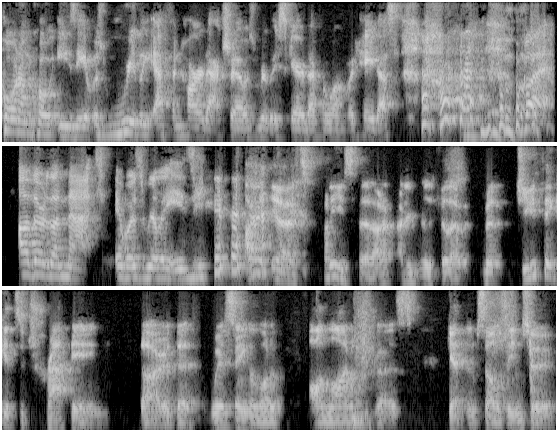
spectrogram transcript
Quote unquote easy. It was really effing hard, actually. I was really scared everyone would hate us. but other than that, it was really easy. I, yeah, it's funny you said. that. I, I didn't really feel that, but do you think it's a trapping though that we're seeing a lot of online entrepreneurs get themselves into?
